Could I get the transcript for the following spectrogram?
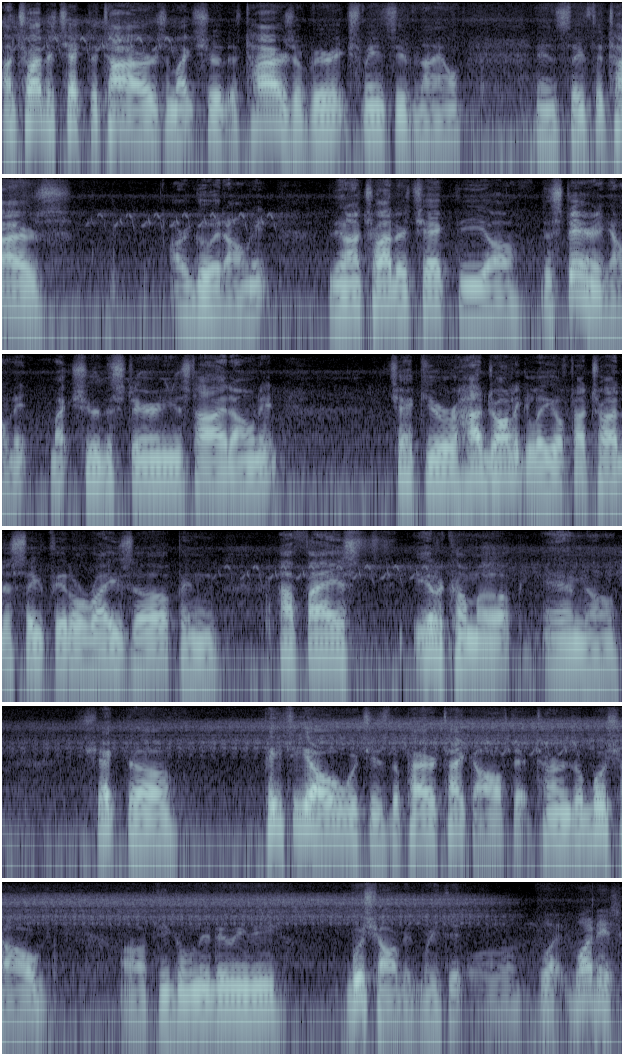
I try to check the tires and make sure the tires are very expensive now and see if the tires are good on it. Then I try to check the, uh, the steering on it, make sure the steering is tight on it. Check your hydraulic lift. I try to see if it'll raise up and how fast it'll come up and uh, check the PTO, which is the power takeoff that turns a bush hog, uh, if you're going to do any bush hogging with it. What, what is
